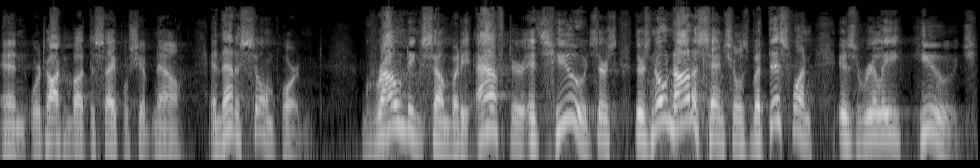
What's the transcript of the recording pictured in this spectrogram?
And we're talking about discipleship now. And that is so important. Grounding somebody after, it's huge. There's, there's no non-essentials, but this one is really huge.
